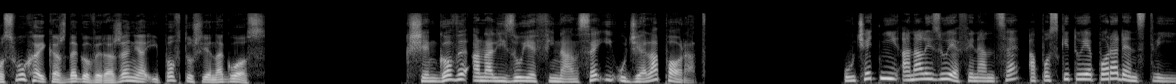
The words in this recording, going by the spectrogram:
Posłuchaj każdego wyrażenia i powtórz je na głos. Księgowy analizuje finanse i udziela porad. Účetní analyzuje finance a poskytuje poradenství.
